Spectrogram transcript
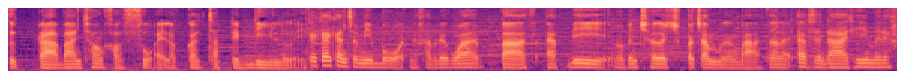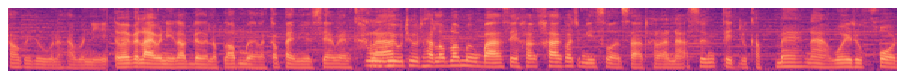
ตึกราบ้านช่องเขาสวย แล้วก็จัดได้ดีเลย ใกล้ๆกันจะมีโบสถ์นะครับเรียกว่า Bath Abbey มันเป็นเชิร์ชประจำเมืองบาธนั่นแหละแอบเสียดายที่ไม่ได้เข้าไปดูนะครับวันนี้ แต่ไม่เป็นไรวันนี้เราเดินรอบๆเมืองแล้วก็ไปมิวเซียมกันครับวิวทิวทัศน์รอบๆเมืองบาสิข้างๆก็จะมีสวนสาธารณะ ซึ่งติดอยู่กับแม่นาเว้ยทุกคน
